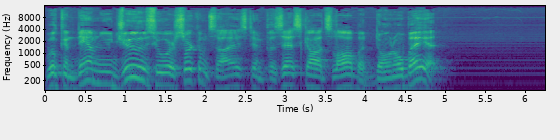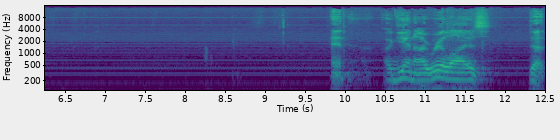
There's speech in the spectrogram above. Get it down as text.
will condemn you Jews who are circumcised and possess God's law but don't obey it. And again, I realize that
